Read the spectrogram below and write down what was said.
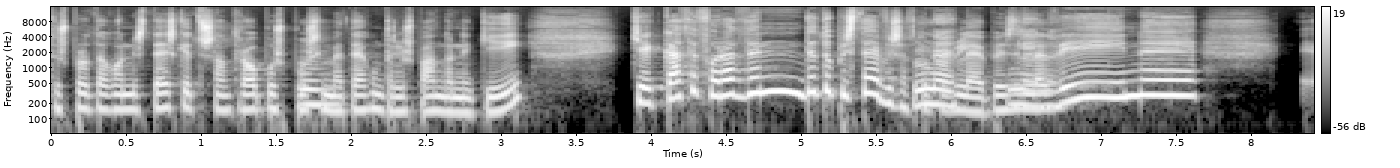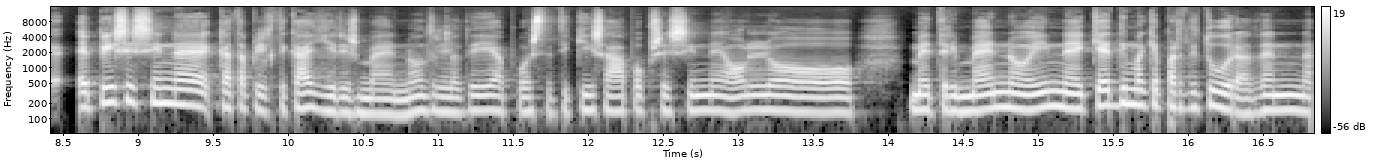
τους πρωταγωνιστές και τους ανθρώπους που συμμετέχουν τέλος πάντων εκεί και κάθε φορά δεν, δεν το πιστεύεις αυτό που ναι, βλέπεις. Ναι, ναι. δηλαδή είναι Επίσης είναι καταπληκτικά γυρισμένο, δηλαδή από αισθητικής άποψης είναι όλο μετρημένο, είναι και έντοιμα και παρτιτούρα. Δεν... ε,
